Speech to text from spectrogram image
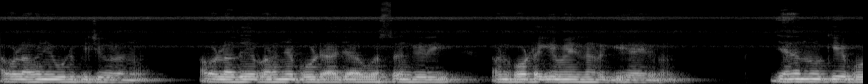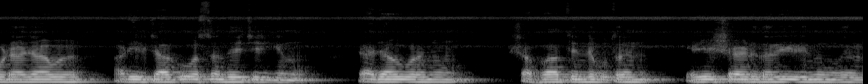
അവൾ അവനെ ഉടുപ്പിച്ചു കളഞ്ഞു. അവൾ അത് പറഞ്ഞപ്പോൾ രാജാവ് വസ്ത്രം കയറി അവൻ കോട്ടയ്ക്ക് മേൽ നടക്കുകയായിരുന്നു. ജനം നോക്കിയപ്പോൾ രാജാവ് അടിയിൽ ചാക്കു വസ്ത്രം ധരിച്ചിരിക്കുന്നു രാജാവ് പറഞ്ഞു ഷഫാത്തിന്റെ പുത്രൻ എലീഷയുടെ തലയിൽ ഇന്നു മുതൽ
